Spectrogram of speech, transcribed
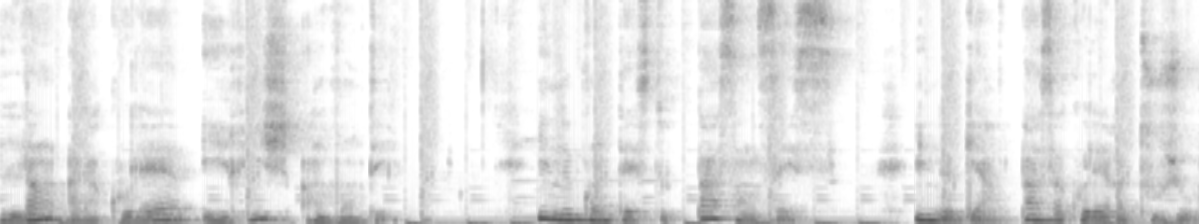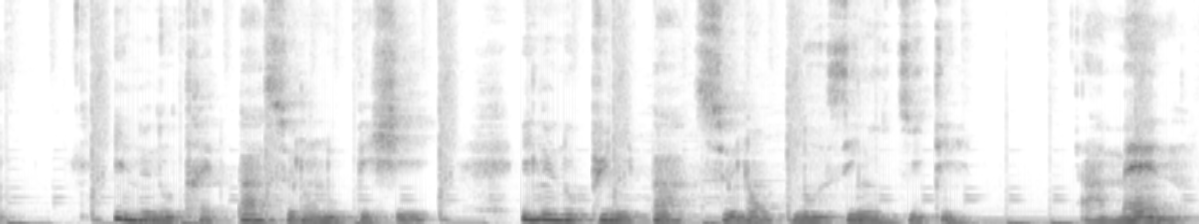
lent à la colère et riche en bonté. Il ne conteste pas sans cesse. Il ne garde pas sa colère à toujours. Il ne nous traite pas selon nos péchés. Il ne nous punit pas selon nos iniquités. Amen.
